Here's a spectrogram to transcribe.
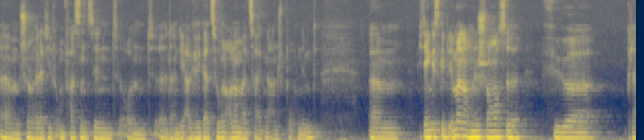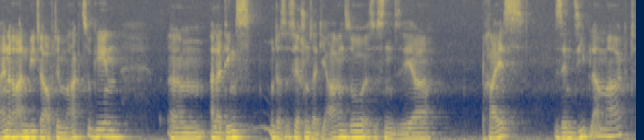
ähm, schon relativ umfassend sind und äh, dann die Aggregation auch nochmal Zeit in Anspruch nimmt. Ähm, ich denke, es gibt immer noch eine Chance für kleinere Anbieter auf den Markt zu gehen. Ähm, allerdings und das ist ja schon seit Jahren so, es ist ein sehr preissensibler Markt,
